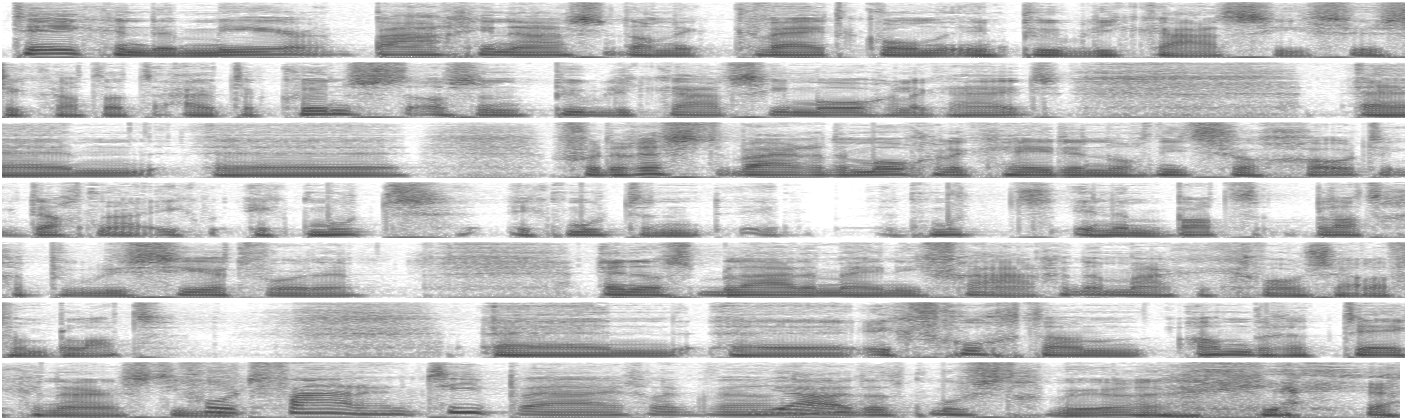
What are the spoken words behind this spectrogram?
tekende meer pagina's dan ik kwijt kon in publicaties. Dus ik had dat uit de kunst als een publicatiemogelijkheid. En eh, voor de rest waren de mogelijkheden nog niet zo groot. Ik dacht, nou, ik, ik moet, ik moet een, ik- het moet in een blad, blad gepubliceerd worden. En als bladen mij niet vragen, dan maak ik gewoon zelf een blad. En eh, ik vroeg dan andere tekenaars die... Voortvarend type eigenlijk wel. Ja, hè? dat moest gebeuren. Ja, ja.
